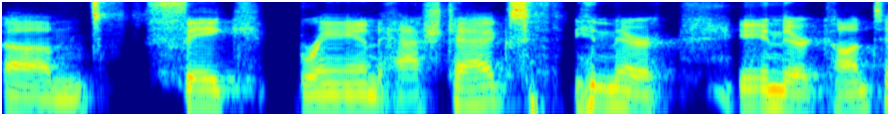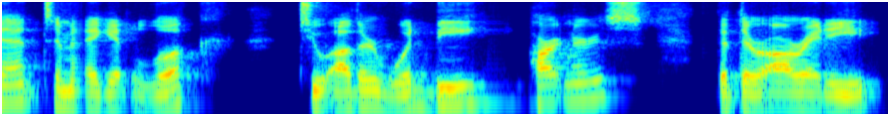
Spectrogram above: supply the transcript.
um, fake brand hashtags in their in their content to make it look to other would-be partners that they're already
